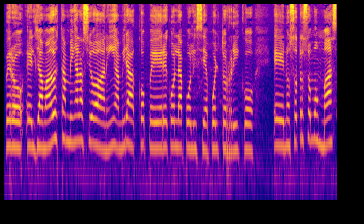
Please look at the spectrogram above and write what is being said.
Pero el llamado es también a la ciudadanía. Mira, coopere con la policía de Puerto Rico. Eh, nosotros somos más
